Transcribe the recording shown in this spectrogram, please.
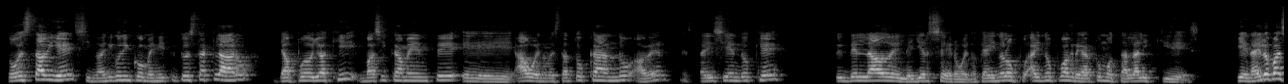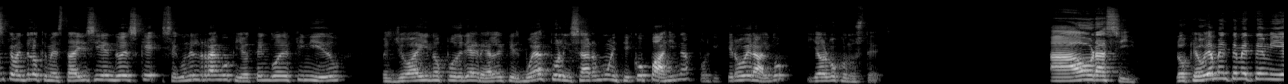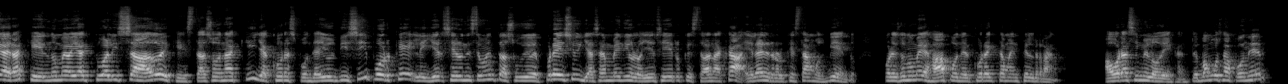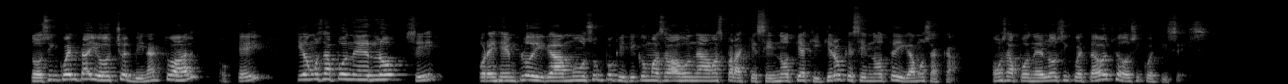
Todo está bien, si no hay ningún inconveniente, todo está claro ya puedo yo aquí básicamente, eh, ah, bueno, me está tocando, a ver, me está diciendo que estoy del lado del layer 0, bueno, que ahí no, lo, ahí no puedo agregar como tal la liquidez. Bien, ahí lo básicamente lo que me está diciendo es que según el rango que yo tengo definido, pues yo ahí no podría agregar la liquidez. Voy a actualizar un momentico página porque quiero ver algo y ya vuelvo con ustedes. Ahora sí, lo que obviamente me temía era que él no me había actualizado de que esta zona aquí ya corresponde a USDC porque Layer 0 en este momento ha subido de precio y ya se han venido los Layer 0 que estaban acá. Era el error que estábamos viendo. Por eso no me dejaba poner correctamente el rango. Ahora sí me lo deja. Entonces vamos a poner 258, el BIN actual, ¿ok? Y vamos a ponerlo, ¿sí? Por ejemplo, digamos un poquitico más abajo nada más para que se note aquí. Quiero que se note, digamos acá. Vamos a ponerlo 258 256.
